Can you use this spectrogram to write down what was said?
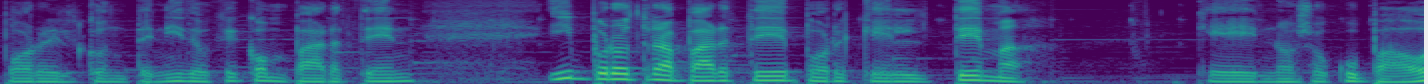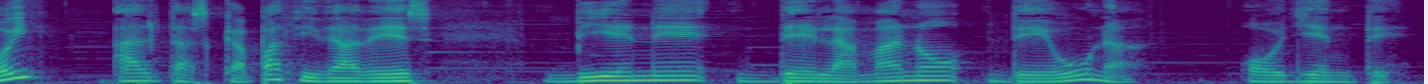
por el contenido que comparten y por otra parte porque el tema que nos ocupa hoy, altas capacidades, viene de la mano de una oyente.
